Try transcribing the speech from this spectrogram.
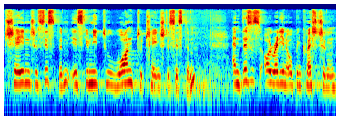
change a system is you need to want to change the system. And this is already an open question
